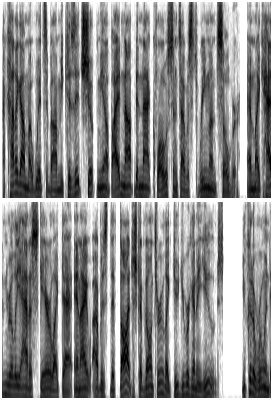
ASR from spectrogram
I kind of got my wits about me because it shook me up. I had not been that close since I was three months sober and like hadn't really had a scare like that. And I, I was, the thought just kept going through like, dude, you were going to use. You could have ruined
